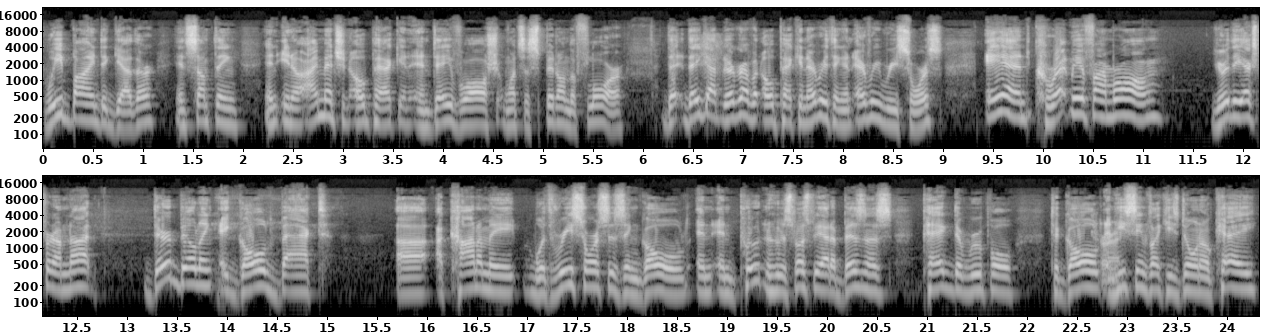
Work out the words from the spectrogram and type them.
We bind together in something. And, you know, I mentioned OPEC, and, and Dave Walsh wants to spit on the floor. They, they got they're going to have an OPEC and everything and every resource. And correct me if I'm wrong. You're the expert. I'm not. They're building a gold-backed uh, economy with resources in gold, and and Putin, who is supposed to be out of business, pegged the ruble to gold, and he seems like he's doing okay.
